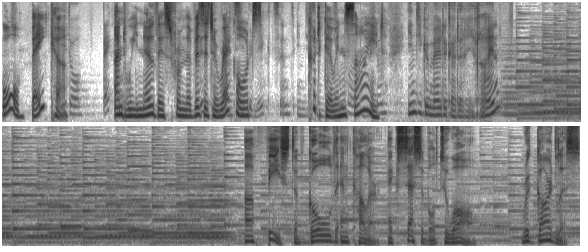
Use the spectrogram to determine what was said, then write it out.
or baker, and we know this from the visitor records, could go inside. A feast of gold and color accessible to all, regardless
